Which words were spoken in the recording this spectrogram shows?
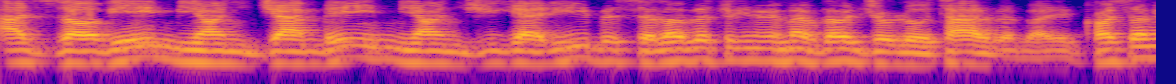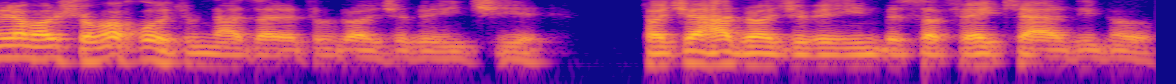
از زاویه میان جنبه این میانجیگری به صلاح بتونیم یه مقدار جلوتر ببریم. خواستم میرم حالا شما خودتون نظرتون راجع به این چیه؟ تا چه حد راجع به این بسا فکر کردین و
